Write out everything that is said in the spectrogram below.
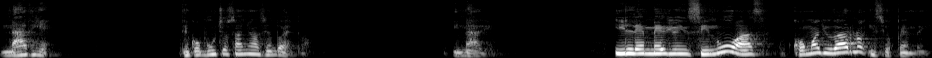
Nadie. Tengo muchos años haciendo esto y nadie. Y le medio insinúas cómo ayudarlo y se ofenden.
